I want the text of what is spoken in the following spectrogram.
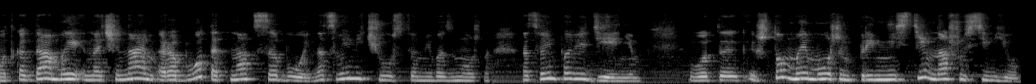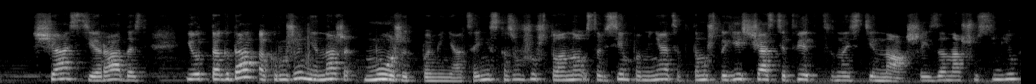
Вот когда мы начинаем работать над собой, над своими чувствами, возможно, над своим поведением, вот э, что мы можем привнести в нашу семью – счастье, радость. И вот тогда окружение наше может поменяться. Я не скажу, что оно совсем поменяется, потому что есть часть ответственности нашей за нашу семью,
